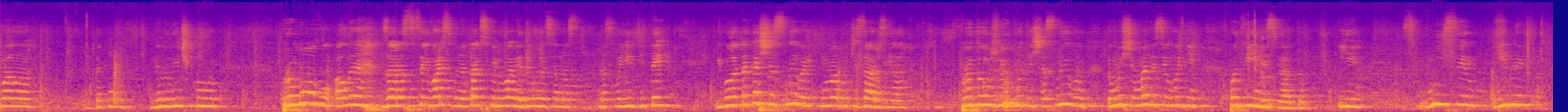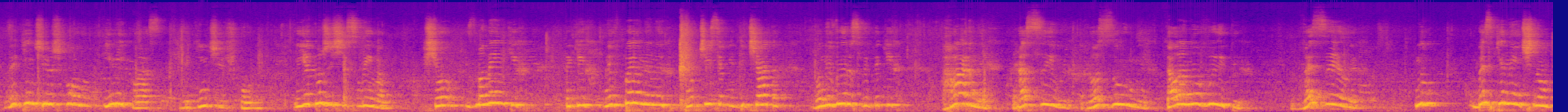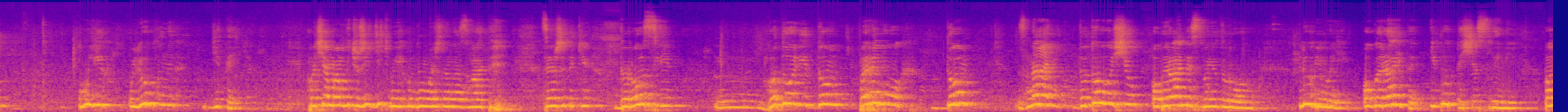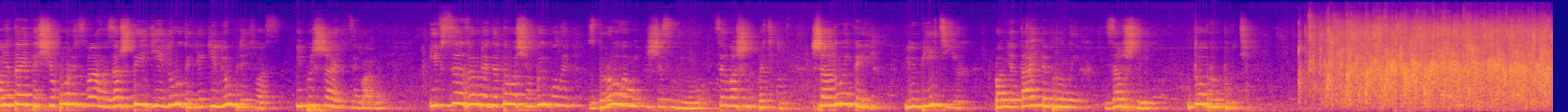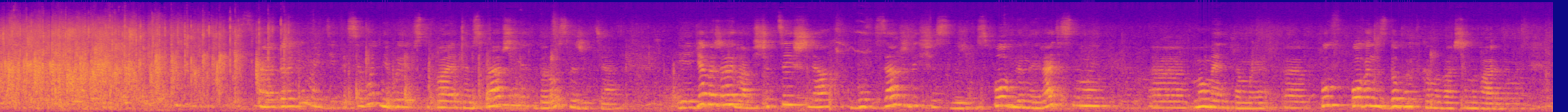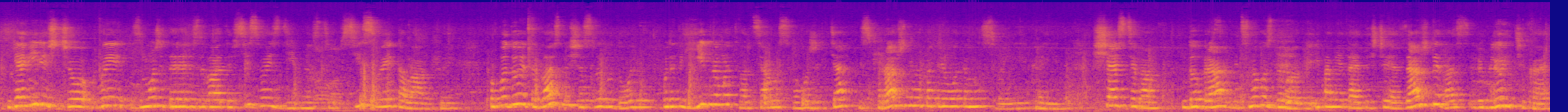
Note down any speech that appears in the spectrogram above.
готувала таку невеличку промову, але зараз цей вальс мене так схвилював, я дивилася на, на своїх дітей і була така щаслива, і, мабуть, і зараз я продовжую бути щасливою, тому що в мене сьогодні подвійне свято. І мій син рідний закінчує школу, і мій клас закінчує школу. І я дуже щаслива, що з маленьких хлопчисів і дівчаток вони виросли в таких гарних, красивих, розумних, талановитих, веселих, ну, безкінечно моїх улюблених дітей. Хоча, мабуть, уже дітьми їх не можна назвати. Це вже такі дорослі, готові до перемог, до знань, до того, щоб обирати свою дорогу. Любі мої, обирайте і будьте щасливі. Пам'ятайте, що поруч з вами завжди є люди, які люблять вас і пишаються вами. І все зроблять для того, щоб ви були здоровими і щасливими. Це ваші батьки. Шануйте їх, любіть їх, пам'ятайте про них завжди. Добру путь! Дорогі мої діти, сьогодні ви вступаєте в справжнє доросле життя. Я бажаю вам, щоб цей шлях був завжди щасливим, сповнений радісними е, моментами, е, був повен здобутками вашими гарними. Я вірю, що ви зможете реалізувати всі свої здібності, всі свої таланти, побудуєте власну щасливу долю, будете гідними творцями свого життя і справжніми патріотами своєї країни. Щастя вам, добра, міцного здоров'я і пам'ятайте, що я завжди вас люблю і чекаю.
